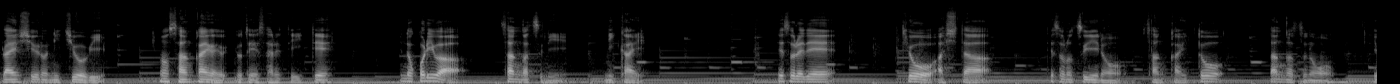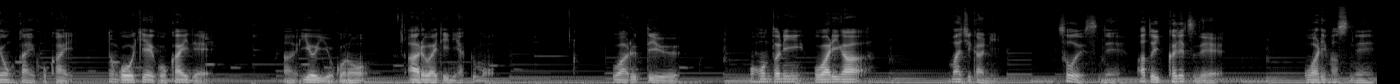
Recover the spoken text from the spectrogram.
来週の日曜日の3回が予定されていて、残りは3月に2回。で、それで今日、明日、で、その次の3回と3月の4回、5回の合計5回で、いよいよこの RYT200 も終わるっていう、もう本当に終わりが間近に、そうですね、あと1ヶ月で終わりますね。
